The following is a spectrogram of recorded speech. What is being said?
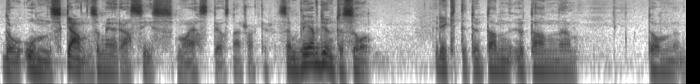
då ondskan som är rasism och SD och såna saker. Sen blev det ju inte så riktigt utan, utan eh, de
